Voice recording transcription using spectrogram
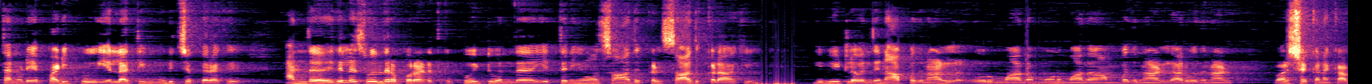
தன்னுடைய படிப்பு எல்லாத்தையும் முடித்த பிறகு அந்த இதில் சுதந்திர போராட்டத்துக்கு போயிட்டு வந்த எத்தனையோ சாதுக்கள் சாதுக்களாகி இங்கே வீட்டில் வந்து நாற்பது நாள் ஒரு மாதம் மூணு மாதம் ஐம்பது நாள் அறுபது நாள் வருஷக்கணக்காக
